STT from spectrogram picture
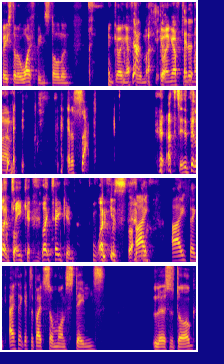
based on a wife being stolen and going after the man. Going after in the a, man. in a sack. After a bit like Taken, like Taken. Wife was. But I, I think, I think it's about someone steals Lewis's dog.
